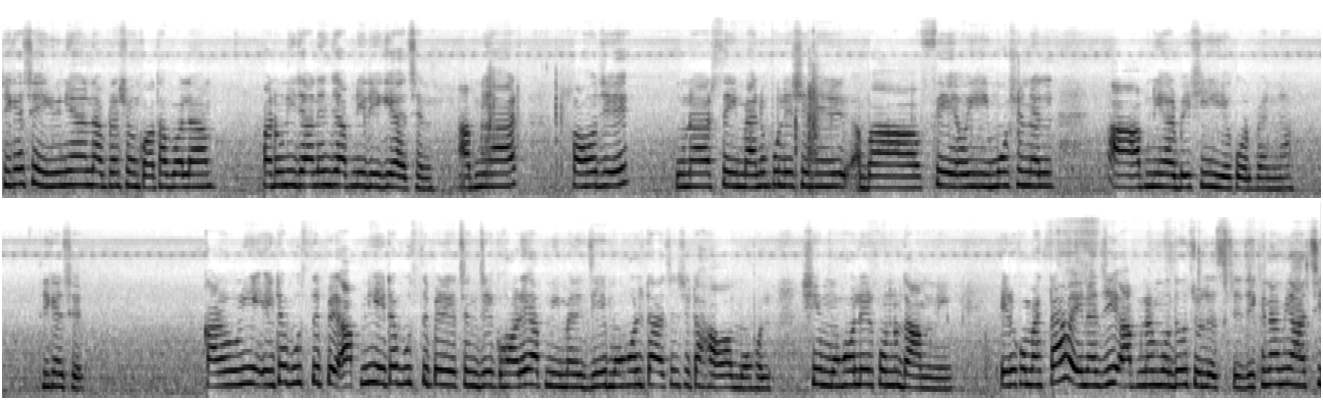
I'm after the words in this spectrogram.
ঠিক আছে ইউনিয়ন আপনার সঙ্গে কথা বলা বাট উনি জানেন যে আপনি রেগে আছেন। আপনি আর সহজে ওনার সেই ম্যানিপুলেশনের বা ফে, ওই ইমোশনাল আপনি আর বেশি ইয়ে করবেন না। ঠিক আছে? কারণ উনি এটা বুঝতে পে, আপনি এটা বুঝতে পেরে গেছেন যে ঘরে আপনি মানে যে মহলটা আছেন সেটা হাওয়া মহল। সে মহলের কোনো দাম নেই। এরকম একটা এনার্জি আপনার মধ্যেও চলে এসছে। যেখানে আমি আছি,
